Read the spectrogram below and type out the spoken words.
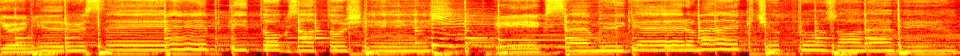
Gyönyörű, szép, titokzatos és Égszemű gyermek, csöpp róza levél.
